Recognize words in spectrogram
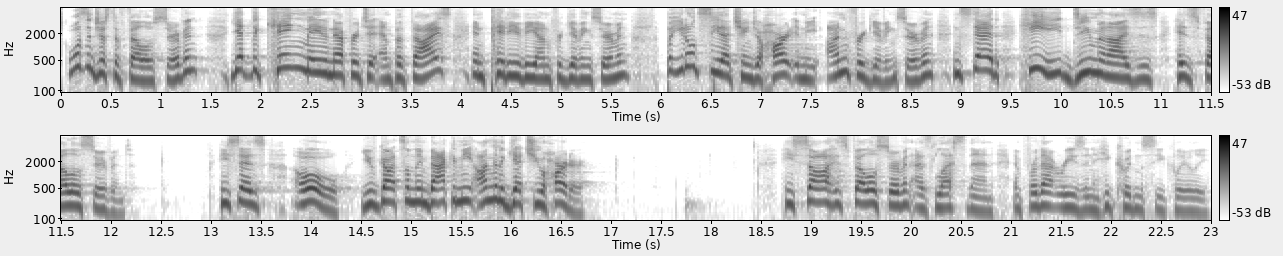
It wasn't just a fellow servant. Yet the king made an effort to empathize and pity the unforgiving servant. But you don't see that change of heart in the unforgiving servant. Instead, he demonizes his fellow servant. He says, Oh, you've got something back in me? I'm going to get you harder. He saw his fellow servant as less than, and for that reason, he couldn't see clearly.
